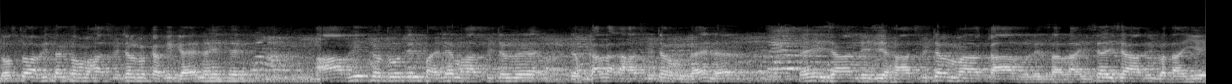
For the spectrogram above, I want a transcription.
दोस्तों, अभी तक तो हम हॉस्पिटल में कभी गए नहीं थे। अभी तो दो दिन पहले हम हॉस्पिटल में, जब कल हॉस्पिटल हम गए ना सही जान लीजिए हॉस्पिटल में का बोले, साला ऐसे ऐसे आदमी बताइए।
